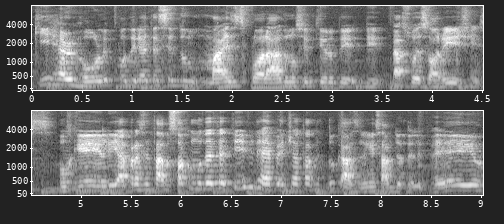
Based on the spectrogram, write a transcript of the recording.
que Harry Hole poderia ter sido mais explorado no sentido de, de- das suas origens. Porque ele é apresentado só como detetive e de repente já tá dentro do caso. Ninguém sabe de onde ele veio,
